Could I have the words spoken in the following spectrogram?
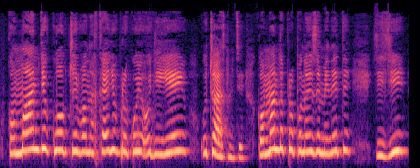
В команді клуб червоних кедів бракує однієї учасниці. Команда пропонує замінити її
